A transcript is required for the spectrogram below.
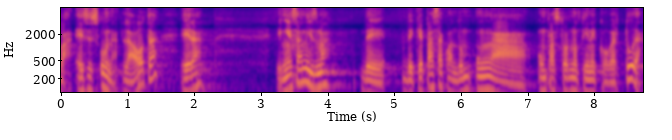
Va, esa es una. La otra era en esa misma de, de qué pasa cuando un, un pastor no tiene cobertura.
